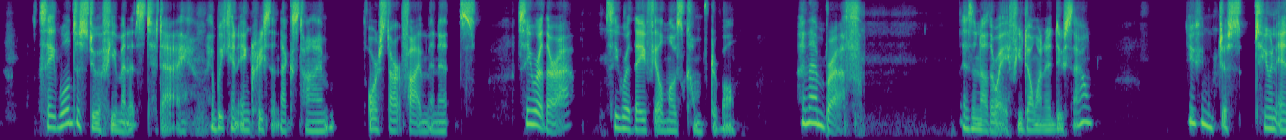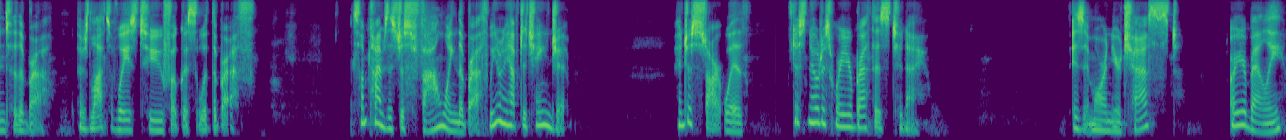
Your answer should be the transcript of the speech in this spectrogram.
say, we'll just do a few minutes today and we can increase it next time or start five minutes. See where they're at, see where they feel most comfortable. And then breath is another way. If you don't want to do sound, you can just tune into the breath. There's lots of ways to focus with the breath. Sometimes it's just following the breath. We don't have to change it. And just start with just notice where your breath is today. Is it more in your chest or your belly?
